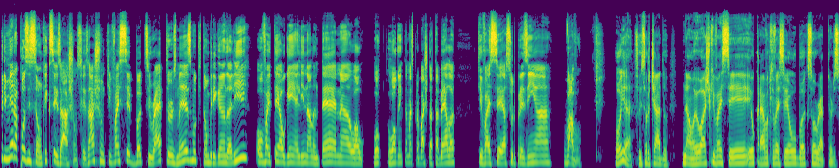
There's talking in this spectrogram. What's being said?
Primeira posição, o que, que vocês acham? Vocês acham que vai ser Bucks e Raptors mesmo, que estão brigando ali? Ou vai ter alguém ali na lanterna, ou, ou- ou alguém que tá mais pra baixo da tabela, que vai ser a surpresinha Vavo? Olha, fui sorteado. Não, eu acho que vai ser. Eu cravo que vai ser o Bucks ou Raptors.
